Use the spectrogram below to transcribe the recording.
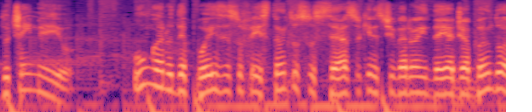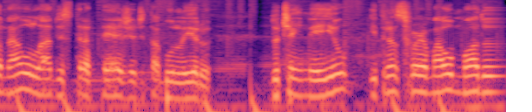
do Chainmail. Um ano depois, isso fez tanto sucesso que eles tiveram a ideia de abandonar o lado estratégia de tabuleiro do Chainmail e transformar o modo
